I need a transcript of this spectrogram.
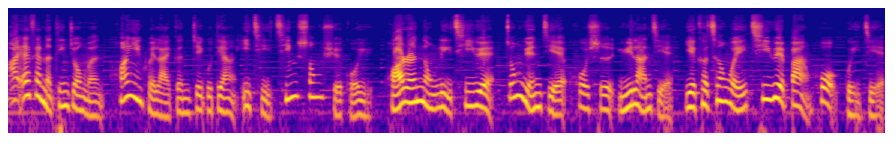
IFM 的听众们，欢迎回来跟杰姑娘一起轻松学国语。华人农历七月中元节或是盂兰节，也可称为七月半或鬼节，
